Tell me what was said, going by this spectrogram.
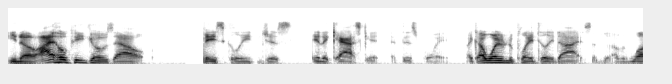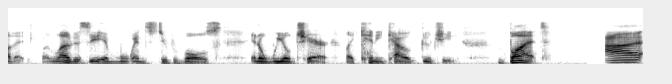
you know, I hope he goes out basically just in a casket at this point. Like I want him to play until he dies. I would love it. I would love to see him win Super Bowls in a wheelchair like Kenny Kawaguchi. But I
